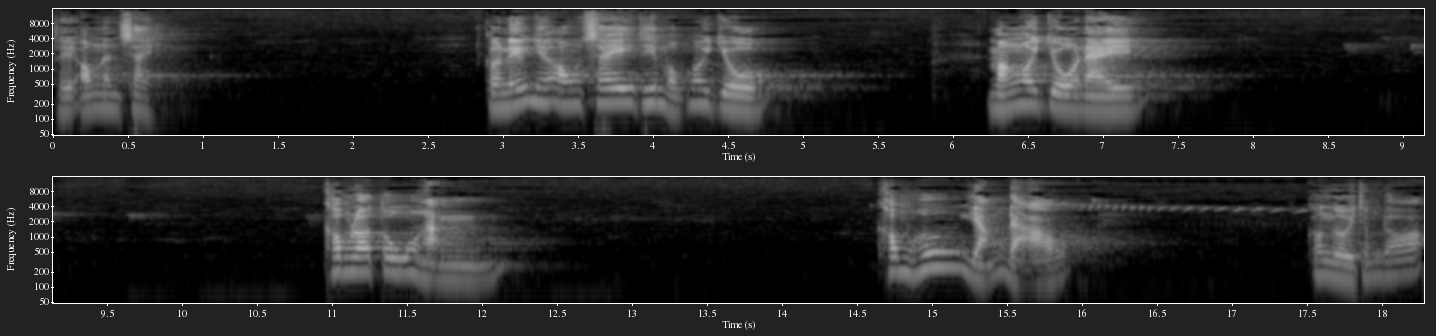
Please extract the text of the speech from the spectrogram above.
thì ông nên xây còn nếu như ông xây thêm một ngôi chùa, mà ngôi chùa này không lo tu hành, không hướng dẫn đạo, con người trong đó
